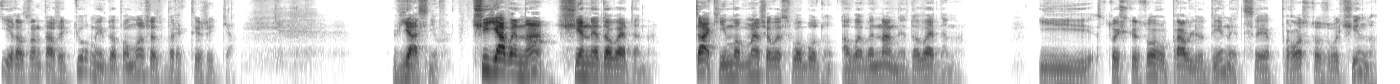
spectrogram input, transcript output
і розвантажить тюрми, і допоможе зберегти життя. В'яснів, чия вина ще не доведена. Так, їм обмежили свободу, але вина не доведена. І з точки зору прав людини, це просто злочинно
